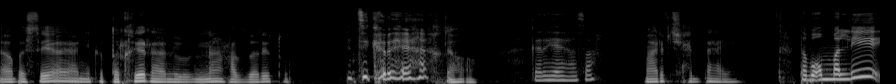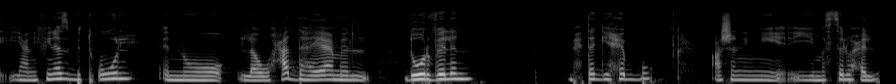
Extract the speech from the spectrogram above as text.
آه بس هي يعني كتر خيرها إنها حذرته. انت كرهاها آه كرهاها صح؟ ما عرفتش أحبها يعني. طب أمال ليه يعني في ناس بتقول إنه لو حد هيعمل دور فيلن محتاج يحبه عشان ي- يمثله حلو؟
